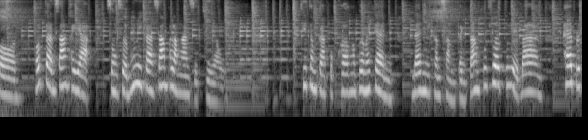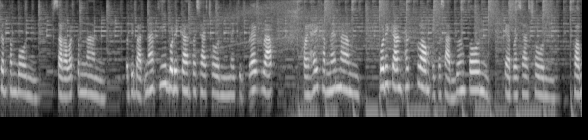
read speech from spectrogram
กรลดการสร้างขยะ ส่งเสริมให้มีการสร้างพลังงานสีเขียว ที่ทำการปกครองอำเภอแม่แก่น ได้มีคำสั่งแต่งตั้งผู้ช่วยผู้ใหญ่บ้าน แพทย์ประจำตำบล สารวัตรกำนัน ปฏิบัติหน้าที่บริการประชาชนในจุดแรกรับ อยให้คำแนะนำบริการคัดกรองเอกสารเบื้องต้น แก่ประชาชน พร้อม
